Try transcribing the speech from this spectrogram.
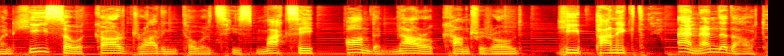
When he saw a car driving towards his Maxi on the narrow country road, he panicked and ended out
